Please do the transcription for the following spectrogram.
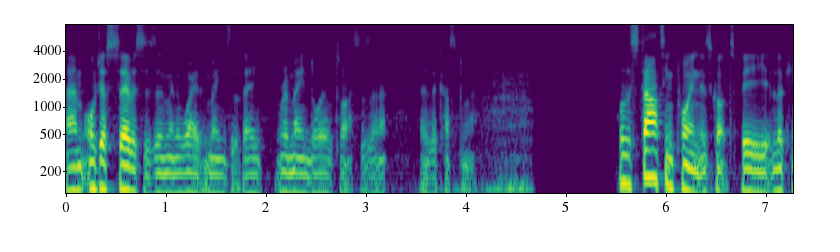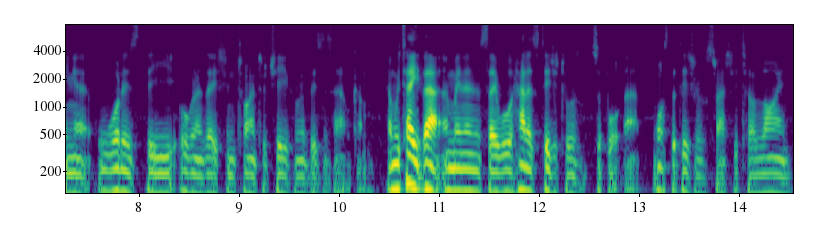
um, or just services them in a way that means that they remain loyal to us as a, as a customer. Well, the starting point has got to be looking at what is the organisation trying to achieve from a business outcome. And we take that and we then say, well, how does digital support that? What's the digital strategy to align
